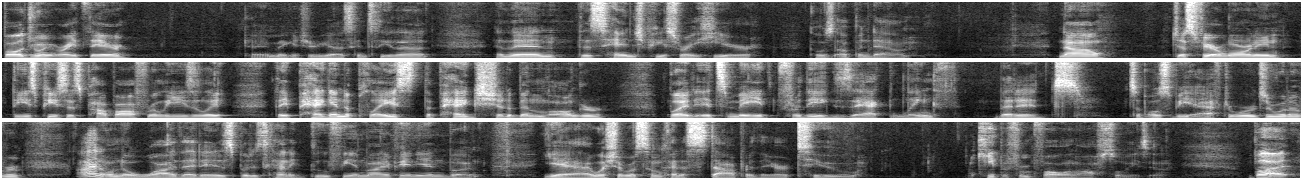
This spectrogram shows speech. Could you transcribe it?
ball joint right there, okay, making sure you guys can see that. And then this hinge piece right here goes up and down. Now, just fair warning, these pieces pop off really easily. They peg into place. The peg should have been longer, but it's made for the exact length that it's supposed to be afterwards or whatever. I don't know why that is, but it's kind of goofy in my opinion. But yeah, I wish there was some kind of stopper there to keep it from falling off so easily. But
